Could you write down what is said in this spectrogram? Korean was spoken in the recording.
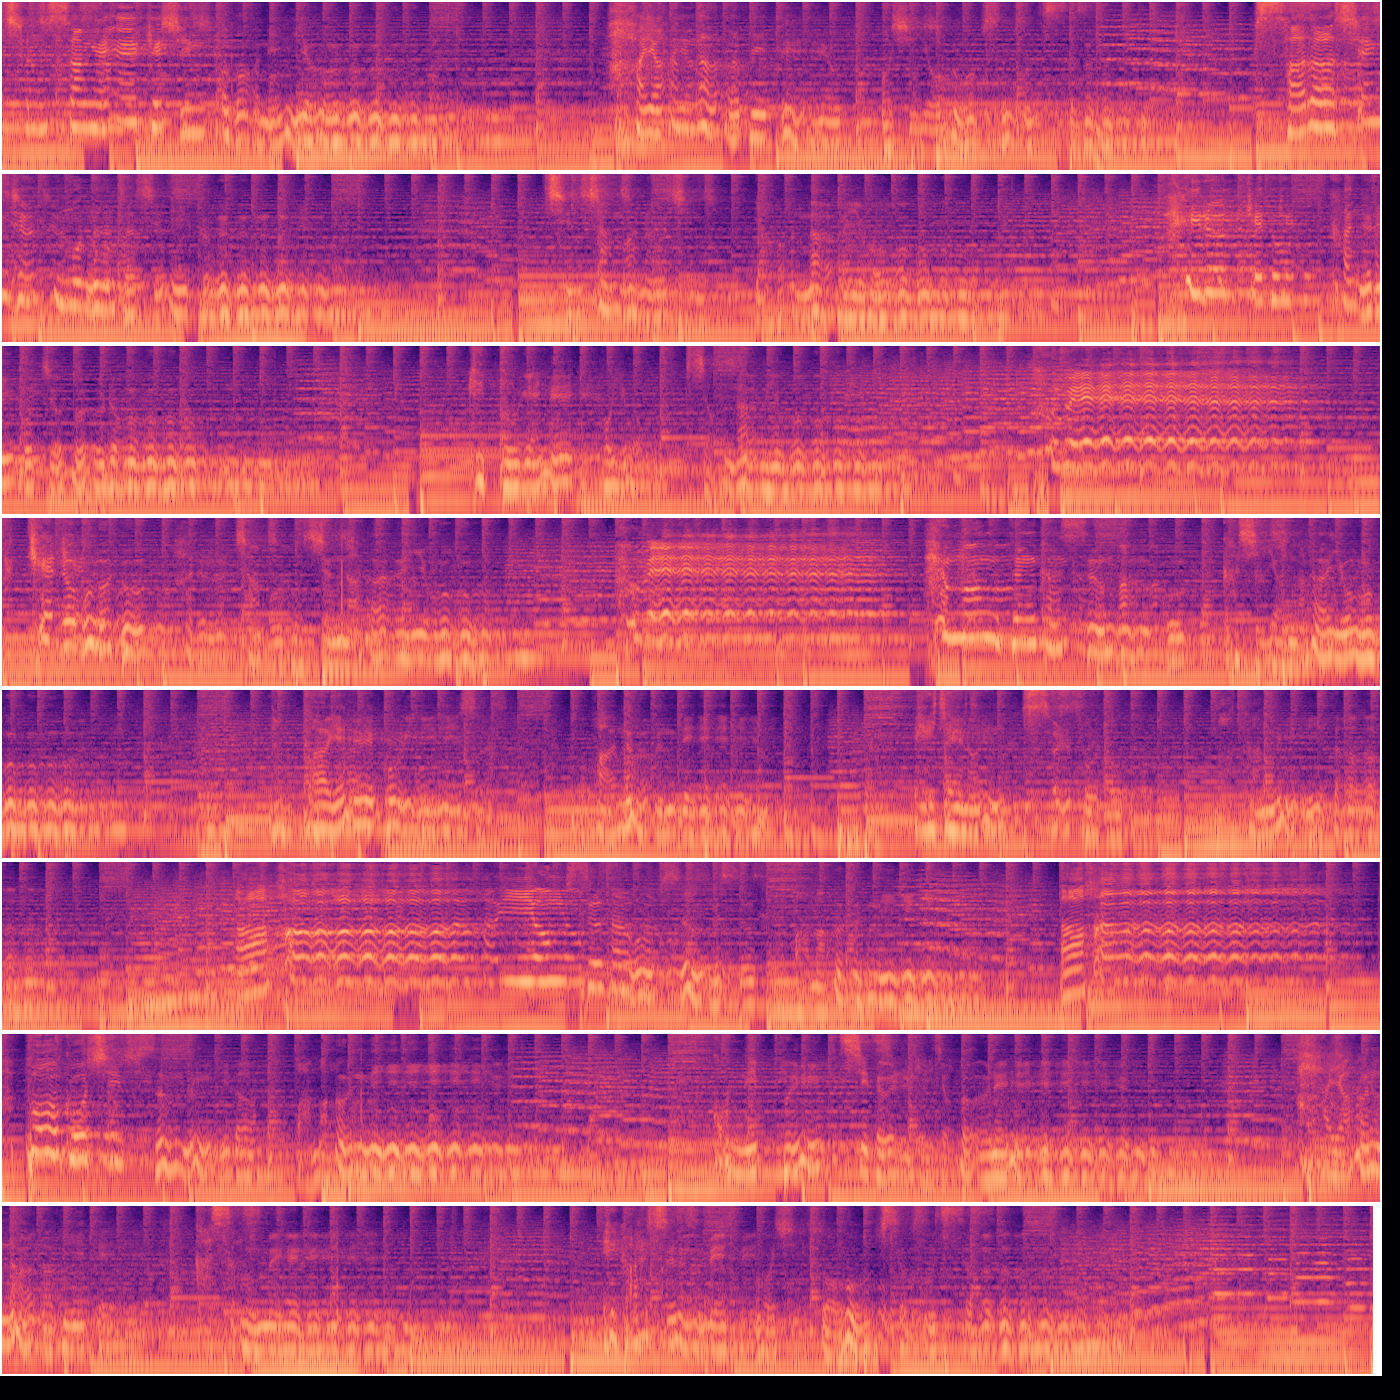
세상에 계신 어머니여 하얀 나비 되어 오시옵소서. 살아 생전 못난 자식들 진짜 많아지였나 요 이렇게도 가녀린 모처럼 기쁘게 보여졌나요? 왜 괴로워도 하루 참으셨나요? 왜 멍든 가슴 안고 가시었나요 눈가에 보이서 화는데 이제는 슬퍼도 못합니다. 아하 용서하옵소서 어머니 아하 보고 싶습니다 어머니 꽃 잎을 시들기 전에 하얀 나비 되어 가슴에. 이 가슴에 무엇이 없었어?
